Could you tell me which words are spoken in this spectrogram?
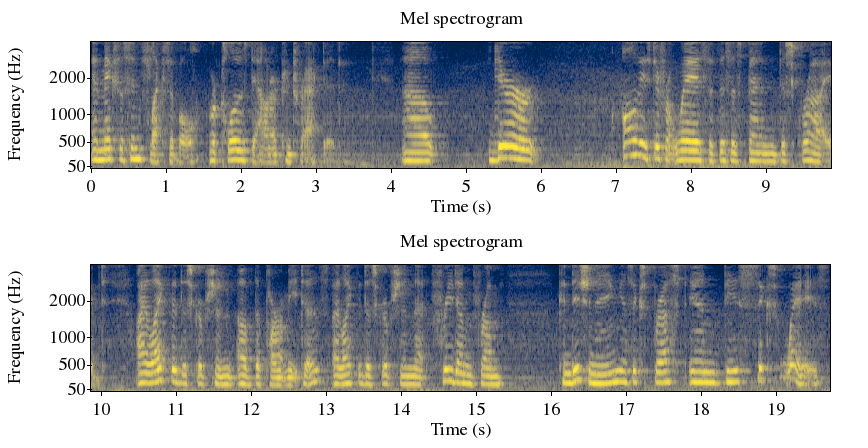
and makes us inflexible or closed down or contracted. Uh, there are all these different ways that this has been described. I like the description of the paramitas. I like the description that freedom from conditioning is expressed in these six ways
